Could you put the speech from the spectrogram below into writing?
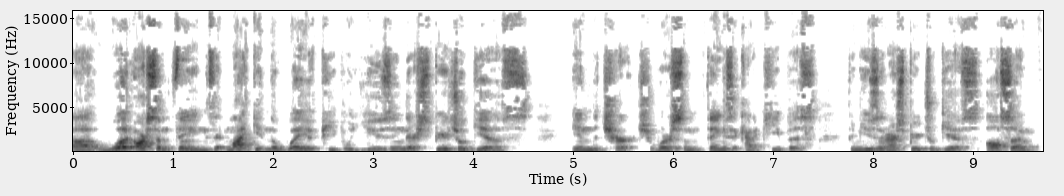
uh, what are some things that might get in the way of people using their spiritual gifts in the church? What are some things that kind of keep us from using our spiritual gifts? Also,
